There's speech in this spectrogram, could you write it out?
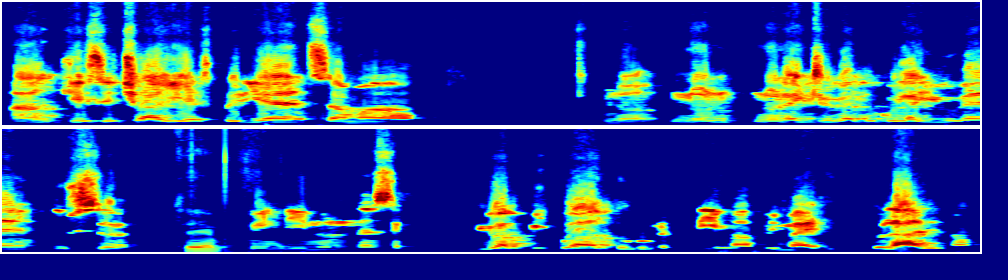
anche se c'hai esperienza, ma no- non, non hai giocato con la Juventus, Sì. quindi non sei più abituato come prima, prima eri titolare, no?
